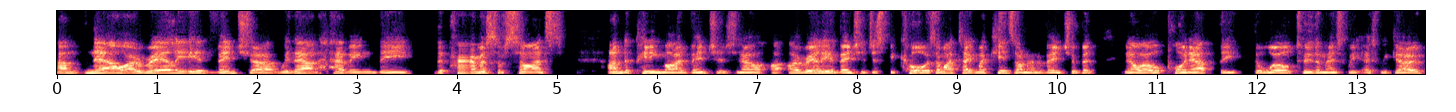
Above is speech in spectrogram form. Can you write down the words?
um, now I rarely adventure without having the, the premise of science underpinning my adventures. You know, I, I rarely adventure just because I might take my kids on an adventure, but you know, I will point out the the world to them as we as we go.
